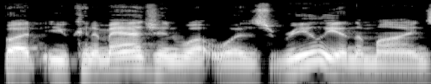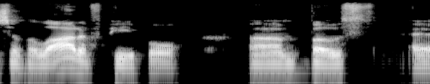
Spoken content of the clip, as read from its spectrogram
But you can imagine what was really in the minds of a lot of people, um, both uh,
